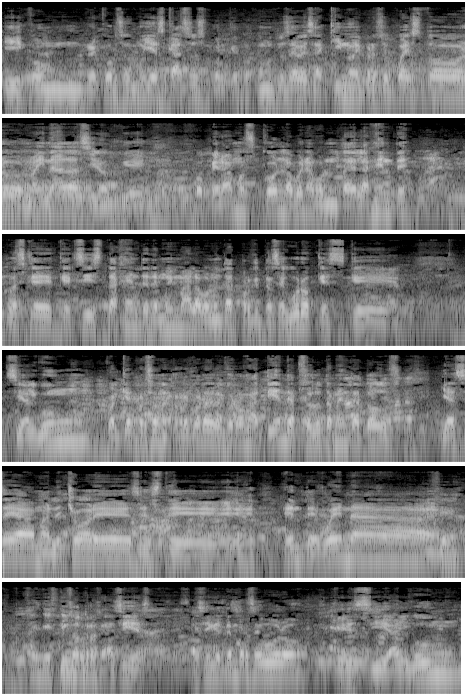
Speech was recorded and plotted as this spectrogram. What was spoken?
y con recursos muy escasos porque pues, como tú sabes aquí no hay presupuesto, no hay nada, sino que operamos con la buena voluntad de la gente, pues que, exista gente de muy mala voluntad porque te aseguro que es que si algún, cualquier persona, te recuerda que la Roja atiende absolutamente a todos, ya sea malhechores, este, gente buena, nosotros, así es. Así que ten por seguro que si algún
